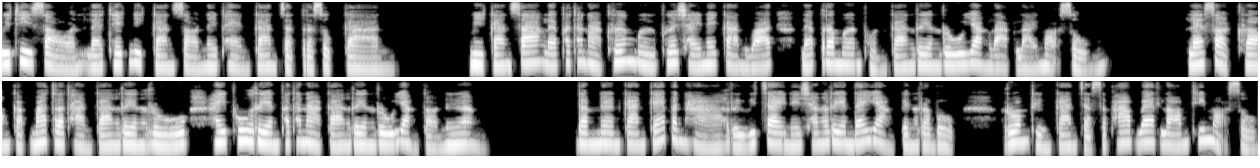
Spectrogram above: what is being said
วิธีสอนและเทคนิคการสอนในแผนการจัดประสบการณ์ มีการสร้างและพัฒนาเครื่องมือเพื่อใช้ในการวัด และประเมินผลการเรียนรู้อย่างหลากหลายเหมาะสม และสอดคล้องกับมาตรฐานการเรียนรู้ ให้ผู้เรียนพัฒนาการเรียนรู้อย่างต่อเนื่อง ดำเนินการแก้ปัญหาหรือวิจัยในชั้นเรียนได้อย่างเป็นระบบ รวมถึงการจัดสภาพแวดล้อมที่เหมาะสม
